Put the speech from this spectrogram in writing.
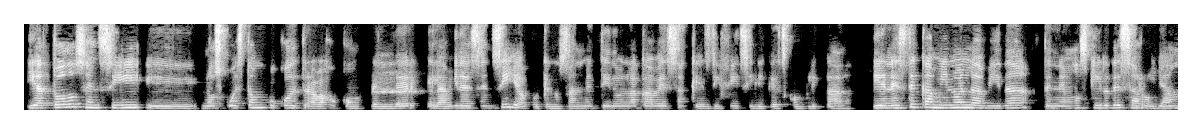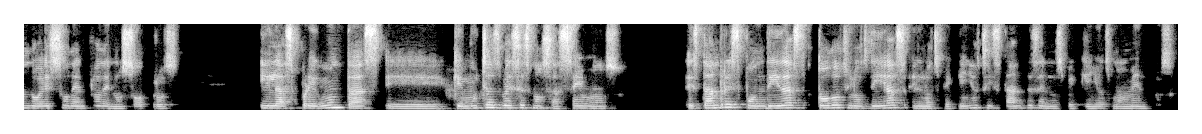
Y a todos en sí nos cuesta un poco de trabajo comprender que la vida es sencilla porque nos han metido en la cabeza que es difícil y que es complicada. Y en este camino en la vida tenemos que ir desarrollando eso dentro de nosotros. Y las preguntas eh, que muchas veces nos hacemos están respondidas todos los días en los pequeños instantes, en los pequeños momentos.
